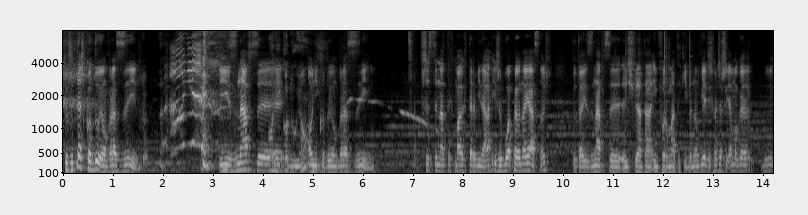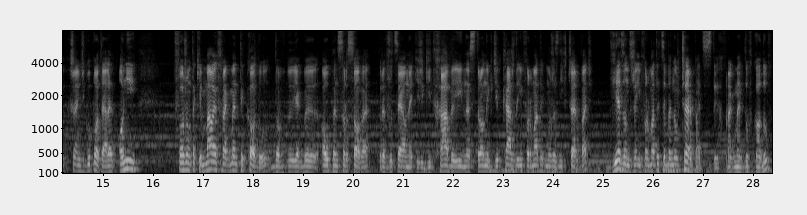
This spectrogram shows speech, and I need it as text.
którzy też kodują wraz z nim. O nie! I znawcy... Oni kodują? oni kodują wraz z nim. Wszyscy na tych małych terminalach i żeby była pełna jasność, tutaj znawcy świata informatyki będą wiedzieć, chociaż ja mogę y, chrzanić głupoty, ale oni tworzą takie małe fragmenty kodu, do, jakby open source'owe, które wrzucają na jakieś githuby i inne strony, gdzie każdy informatyk może z nich czerpać, wiedząc, że informatycy będą czerpać z tych fragmentów kodów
